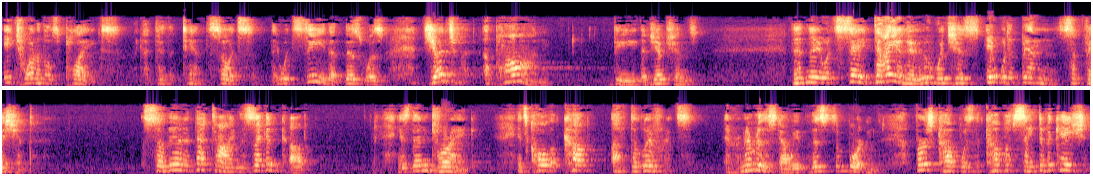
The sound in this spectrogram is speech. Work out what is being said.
each one of those plagues They got to the tenth. So it's they would see that this was judgment upon the Egyptians. Then they would say Dayenu, which is it would have been sufficient. So then at that time, the second cup is then drank. It's called a cup of deliverance. And remember this now, we, this is important. First cup was the cup of sanctification,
